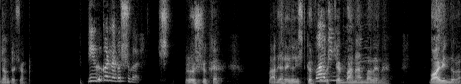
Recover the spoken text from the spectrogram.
যন্ত্র দীর্ঘকার না রস্যকার বাজারে লিস্ট করতে বানান বলে না। বয়বিন্দুরা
